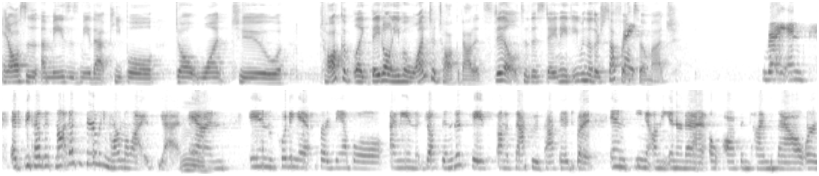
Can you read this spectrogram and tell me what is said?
it also amazes me that people don't want to talk like they don't even want to talk about it still to this day and age even though they're suffering right. so much right and it's because it's not necessarily normalized yet mm. and in putting it, for example, I mean, just in this case on a snack food package, but in seeing it on the internet oftentimes now, or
